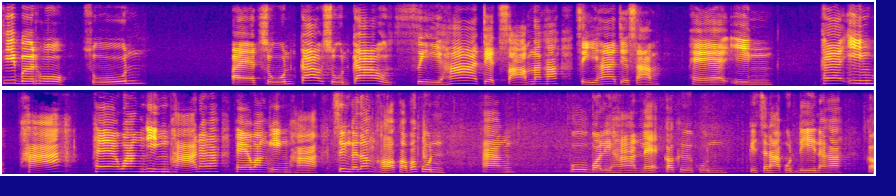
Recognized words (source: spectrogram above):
ที่เบอร์โทร0 8 0 9 0 9 4 5 7 3 นะคะ 4 5 7 3 แพรอิง แพรอิงผา แพรวังอิงผานะคะ แพรวังอิงผา ซึ่งก็ต้องขอขอบพระคุณทาง ผู้บริหารแหละก็คือคุณกฤษณาบุตรดีนะคะ ก็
